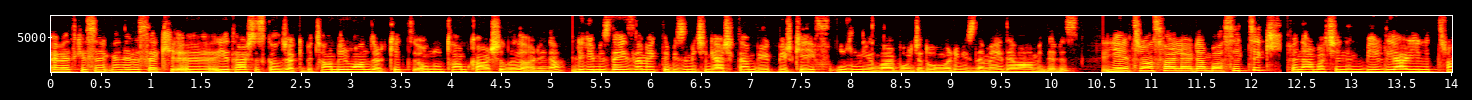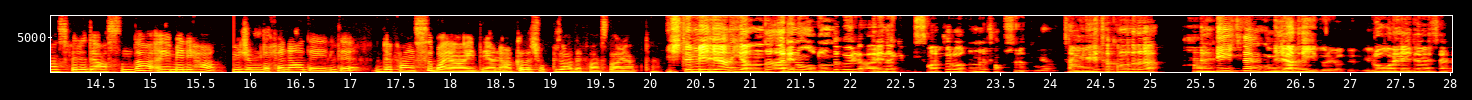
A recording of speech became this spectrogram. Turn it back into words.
Evet kesinlikle ne desek e, yetersiz kalacak gibi. Tam bir wonderkid. Onun tam karşılığı Arina. Ligimizde izlemek de bizim için gerçekten büyük bir keyif. Uzun yıllar boyunca da umarım izlemeye devam ederiz. Yeni transferlerden bahsettik. Fenerbahçe'nin bir diğer yeni transferi de aslında e, Meliha. Hücumda fena değildi. Defansı bayağı iyiydi. Yani arkada çok güzel defanslar yaptı. İşte Meliha'nın yanında Arina olduğunda böyle Arina gibi smaçör olduğunda çok sırıtmıyor. Sen milli takımda da Hande iken Melia da iyi duruyordu. Euro Volley'de mesela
